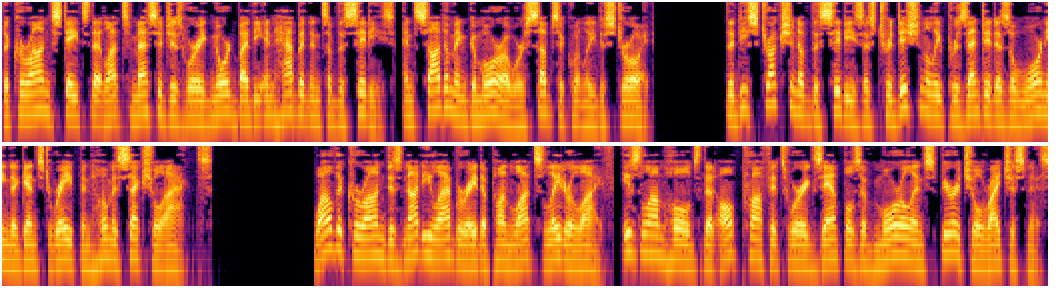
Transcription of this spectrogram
the Quran states that Lot's messages were ignored by the inhabitants of the cities, and Sodom and Gomorrah were subsequently destroyed. The destruction of the cities is traditionally presented as a warning against rape and homosexual acts. While the Quran does not elaborate upon Lot's later life, Islam holds that all prophets were examples of moral and spiritual righteousness,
